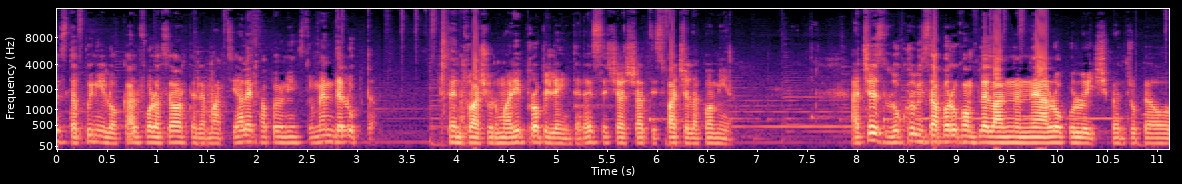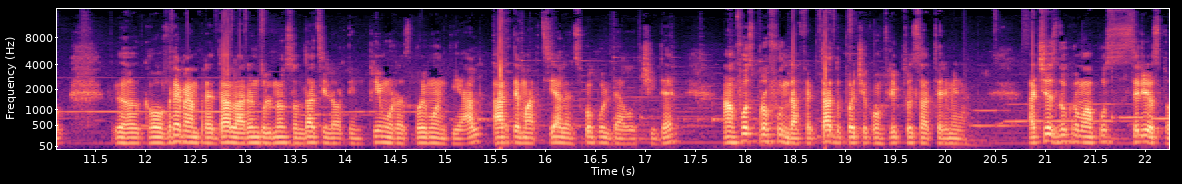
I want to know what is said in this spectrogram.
1482-1557, stăpânii locali foloseau artele marțiale ca pe un instrument de luptă, pentru a-și urmări propriile interese și a-și satisface lăcomia. Acest lucru mi s-a părut complet la nealocul lui și pentru că o, că o vreme am predat la rândul meu soldaților din primul război mondial, arte marțiale în scopul de a ucide, am fost profund afectat după ce conflictul s-a terminat. Acest lucru m-a pus serios pe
